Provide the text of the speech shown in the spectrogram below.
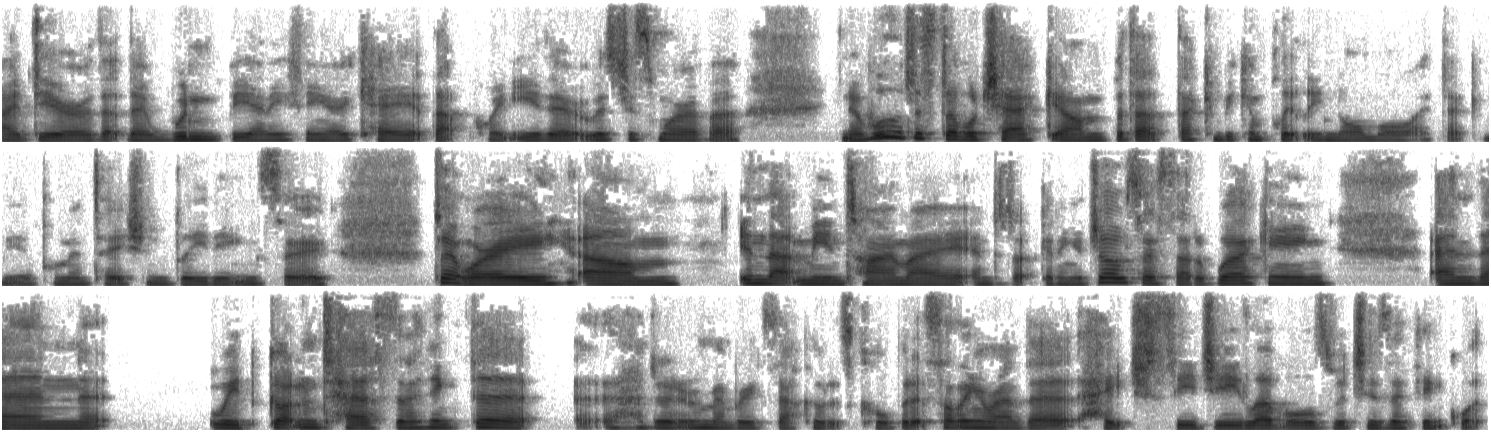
idea that there wouldn't be anything okay at that point either. It was just more of a, you know, we'll just double check. Um, but that that can be completely normal. Like that can be implantation bleeding. So don't worry. Um, in that meantime, I ended up getting a job, so I started working, and then we'd gotten tests, and I think the I don't remember exactly what it's called, but it's something around the HCG levels, which is I think what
